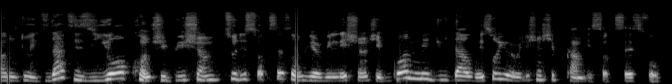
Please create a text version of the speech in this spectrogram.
and do it. That is your contribution to the success of your relationship. God made you that way so your relationship can be successful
